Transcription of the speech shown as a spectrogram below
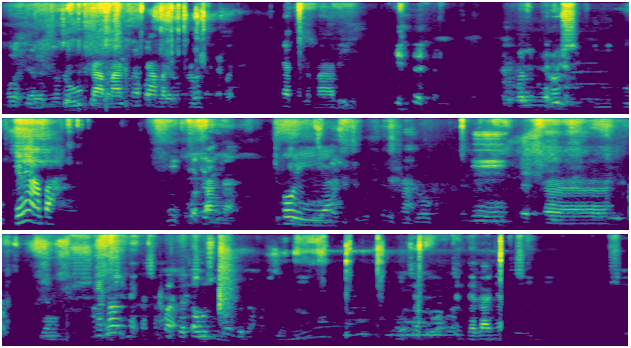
Itu kamar kamar belum dibuat. Ini ada lemari. Terus ini kursi. ini apa Ini tangga. oh iya Nah, ini eh yang sini kasih pada tahu semua itu nama sini. Ini jend- jendelanya di sini. Kursi,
